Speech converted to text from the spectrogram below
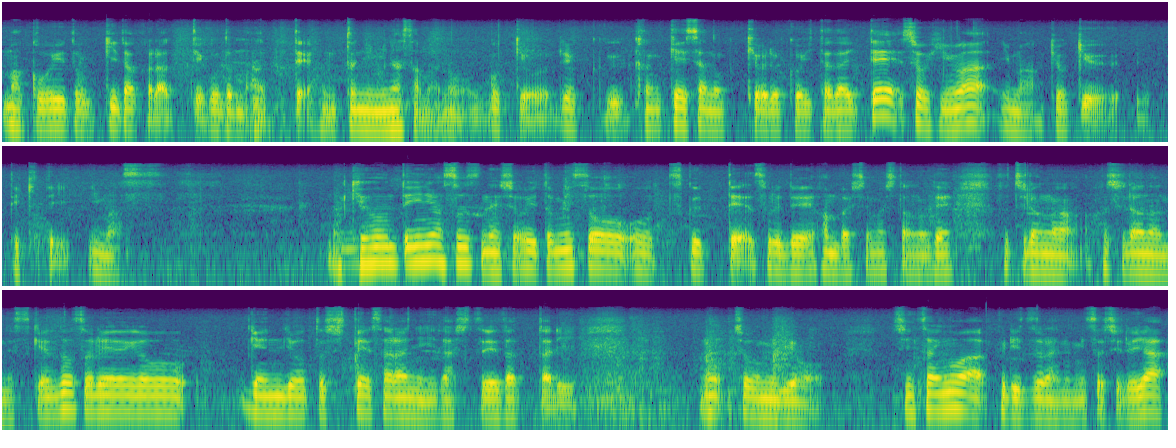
まあこういう時だからっていうこともあって本当に皆様のご協力関係者の協力をいただいて商品は今供給できています。まあ、基本的にはそうですね醤油と味噌を作ってそれで販売してましたのでそちらが柱なんですけれどそれを原料としてさらに脱出だったりの調味料震災後はフリーズドライの味噌汁や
